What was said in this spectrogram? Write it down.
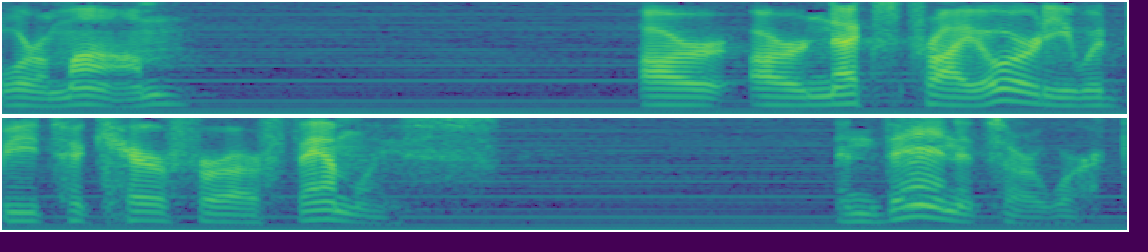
or a mom, our, our next priority would be to care for our families. And then it's our work.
